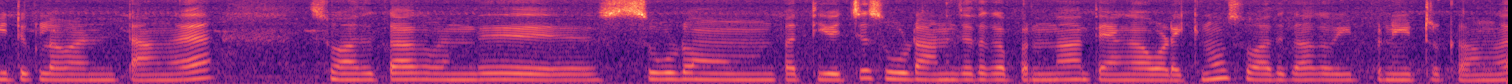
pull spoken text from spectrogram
வீட்டுக்குள்ளே வந்துட்டாங்க. ஸோ அதுக்காக வந்து சூடம் பற்றி வச்சு சூடு அணைஞ்சதுக்கப்புறம் தான் தேங்காய் உடைக்கணும். ஸோ அதுக்காக வெயிட் பண்ணிகிட்ருக்காங்க.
